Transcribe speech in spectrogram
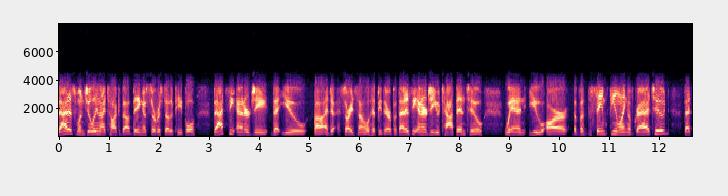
That is when Julie and I talk about being of service to other people that's the energy that you uh, sorry to sound a little hippie there, but that is the energy you tap into when you are the same feeling of gratitude, that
